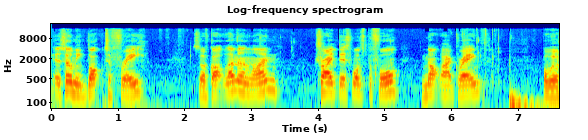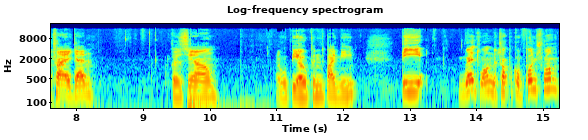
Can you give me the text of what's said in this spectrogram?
it's only locked to three. So I've got lemon and lime. Tried this once before, not that great, but we'll try again because you know it will be opened by me. The red one, the tropical punch one,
